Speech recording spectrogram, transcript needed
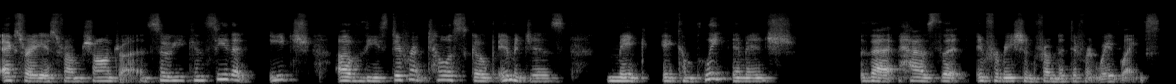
X-ray is from Chandra. And so you can see that each of these different telescope images make a complete image that has the information from the different wavelengths.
